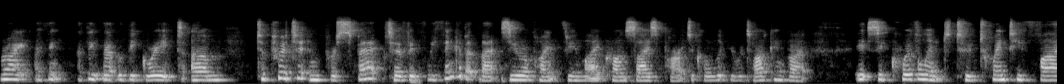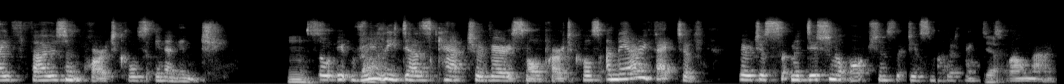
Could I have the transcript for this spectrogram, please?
Right. I think I think that would be great. Um, to put it in perspective, if we think about that 0.3 micron size particle that you were talking about, it's equivalent to 25,000 particles in an inch. Mm. So it really wow. does capture very small particles, and they are effective. There are just some additional options that do some other things yeah. as well now.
